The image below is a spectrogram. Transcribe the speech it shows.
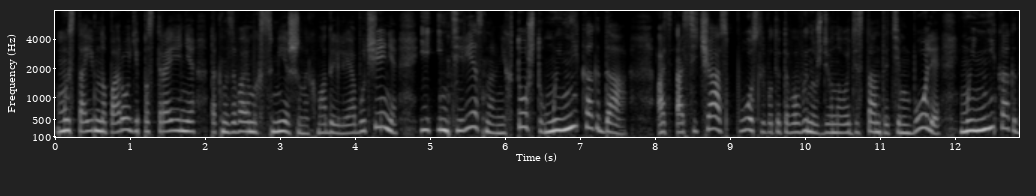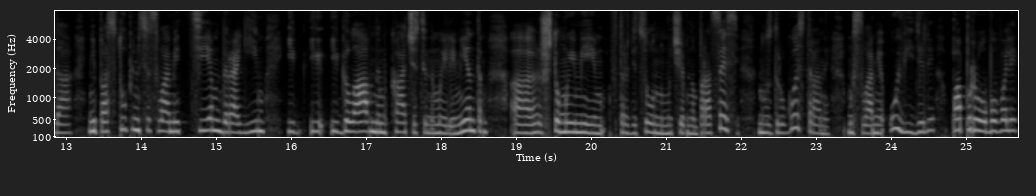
Мы стоим на пороге построения так называемых смешанных моделей обучения, и интересно в них то, что мы никогда а, а сейчас, после вот этого вынужденного дистанта, тем более, мы никогда не поступимся с вами тем дорогим и, и, и главным качественным элементом, э, что мы имеем в традиционном учебном процессе. Но с другой стороны, мы с вами увидели, попробовали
